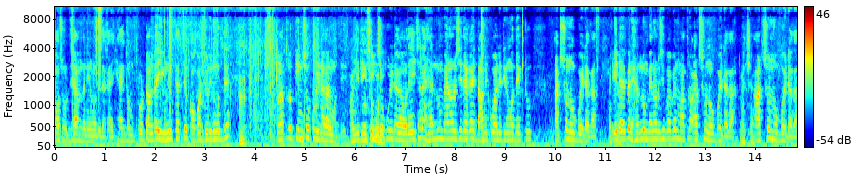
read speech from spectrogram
তসর জামদানির মধ্যে দেখাই একদম টোটালটা ইউনিক থাকছে কপার জরির মধ্যে। মাত্র তিনশো কুড়ি টাকার মধ্যে। তিনশো কুড়ি। টাকার মধ্যে। এছাড়া হ্যান্ডলুম বেনারসি দেখায় দামি কোয়ালিটির মধ্যে একটু আটশো নব্বই টাকা। এই। টাইপের হ্যান্ডলুম বেনারসি পাবেন মাত্র আটশো নব্বই টাকা। আচ্ছা। আটশো নব্বই টাকা।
